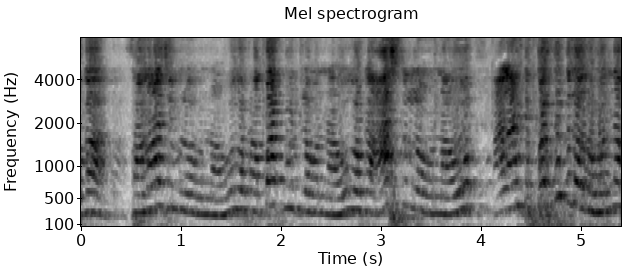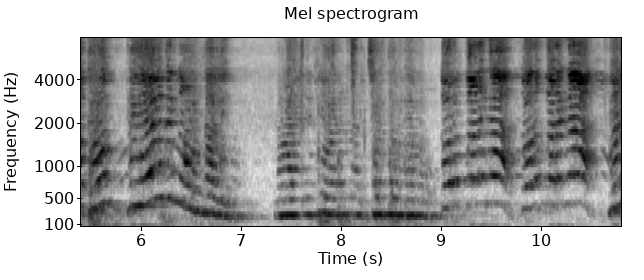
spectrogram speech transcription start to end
ఒక సమాజంలో ఉన్నావు ఒక అపార్ట్మెంట్లో ఉన్నావు ఒక హాస్టల్లో ఉన్నావు. అలాంటి పరిస్థితుల్లో ఉన్నప్పుడు నువ్వు ఏ విధంగా ఉండాలి? నా ఇంటికి ఎవరైనా అర్జెంట్ ఉందేమో త్వర త్వరగా త్వర త్వరగా మన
